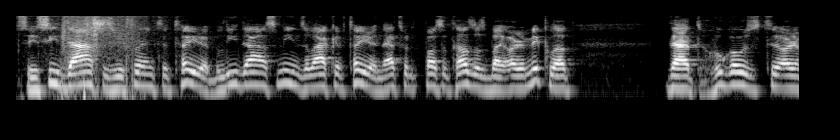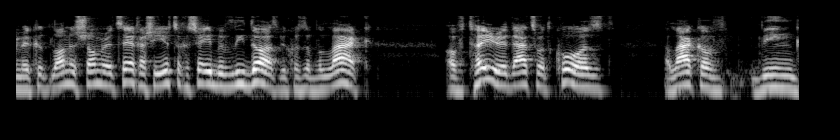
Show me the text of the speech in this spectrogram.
So you see, das is referring to Torah. Beli das means a lack of Torah, and that's what the pasuk tells us by Arimiklot that who goes to Arimiklot Lana Shomer Etzech Asher Yitzchak Beli das because of a lack of Torah. That's what caused a lack of being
